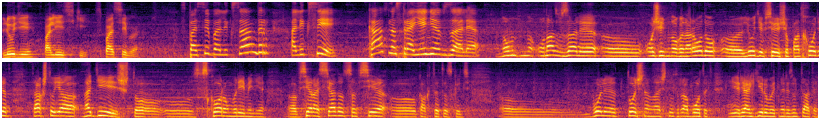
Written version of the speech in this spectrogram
люди, политики. Спасибо. Спасибо, Александр. Алексей, как настроение в зале? Ну, у нас в зале э, очень много народу, э, люди все еще подходят, так что я надеюсь, что э, в скором времени э, все рассядутся, все э, как-то, так сказать, э, более точно начнут работать и реагировать на результаты.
